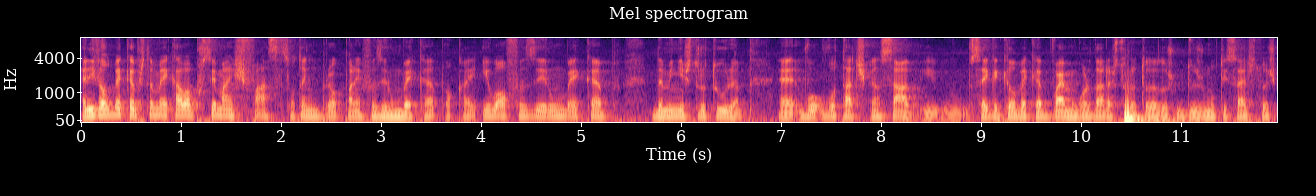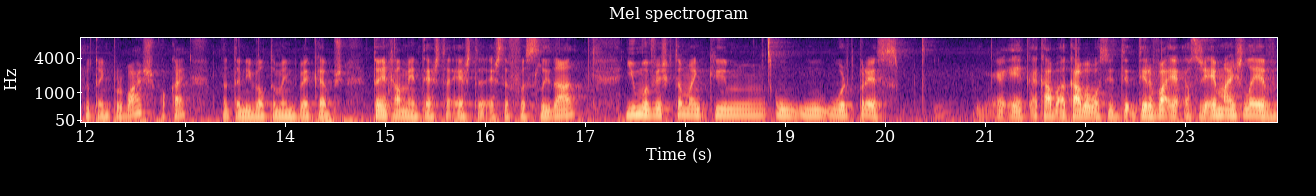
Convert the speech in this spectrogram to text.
A nível de backups também acaba por ser mais fácil, só tenho que me preocupar em fazer um backup, ok? Eu ao fazer um backup da minha estrutura uh, vou, vou estar descansado e sei que aquele backup vai-me guardar a estrutura toda dos, dos multisites todos que eu tenho por baixo, ok? Portanto, a nível também de backups tem realmente esta, esta, esta facilidade e uma vez que também que hum, o, o WordPress é, é, acaba, acaba você ter, ter é, ou seja, é mais leve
